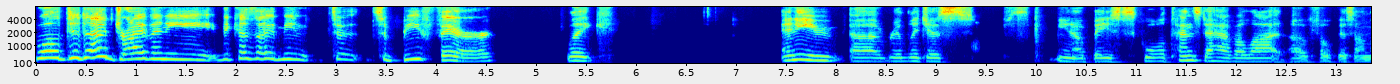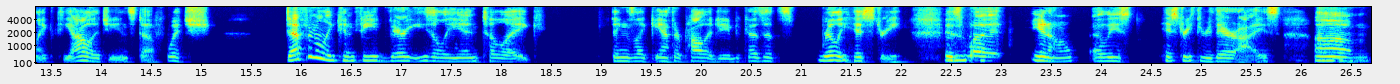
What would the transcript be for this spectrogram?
Well, did that drive any? Because I mean, to to be fair, like any uh, religious you know based school tends to have a lot of focus on like theology and stuff which definitely can feed very easily into like things like anthropology because it's really history is mm-hmm. what you know at least history through their eyes um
